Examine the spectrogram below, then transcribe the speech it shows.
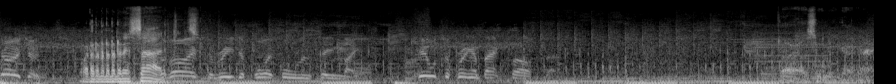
Resurgence. Resurgence. Survive to redeploy fallen teammates. Kill to bring them back faster. Alright, let's see what we got here.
